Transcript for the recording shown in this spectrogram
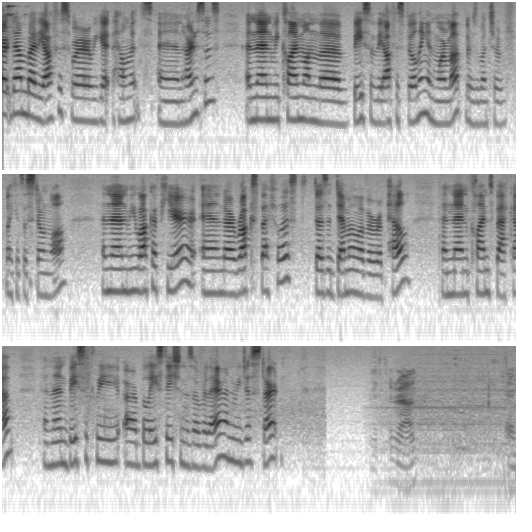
Start down by the office where we get helmets and harnesses, and then we climb on the base of the office building and warm up. There's a bunch of, like it's a stone wall. And then we walk up here, and our rock specialist does a demo of a rappel and then climbs back up. And then basically, our belay station is over there, and we just start. Just turn around and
